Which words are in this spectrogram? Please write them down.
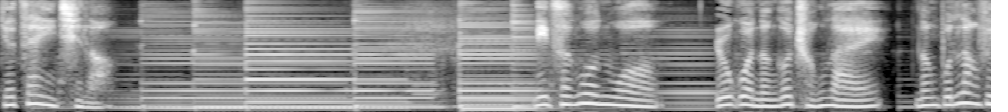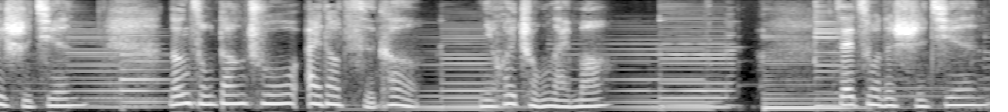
又在一起了。你曾问我，如果能够重来，能不浪费时间，能从当初爱到此刻，你会重来吗？在错的时间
